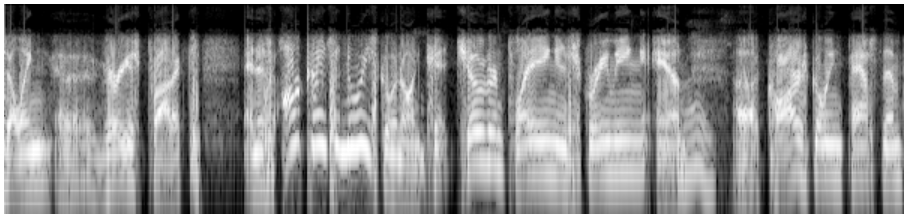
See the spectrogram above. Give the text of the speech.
selling uh, various products. And there's all kinds of noise going on. children playing and screaming, and right. uh, cars going past them.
